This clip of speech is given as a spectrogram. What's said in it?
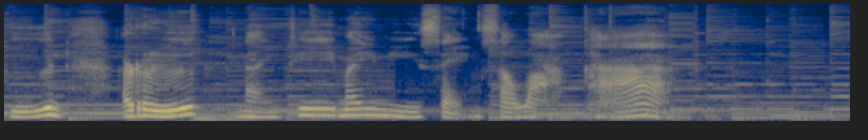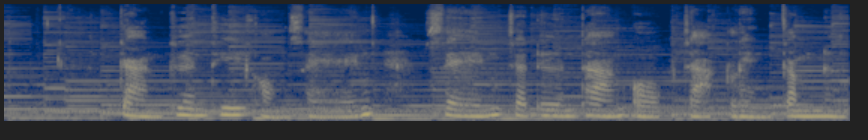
คืน หรือในที่ไม่มีแสงสว่างค่ะ การเคลื่อนที่ของแสง แสงจะเดินทางออกจากแหล่งกำเนิด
